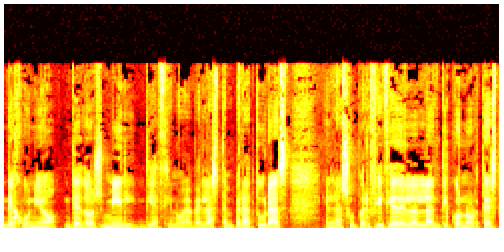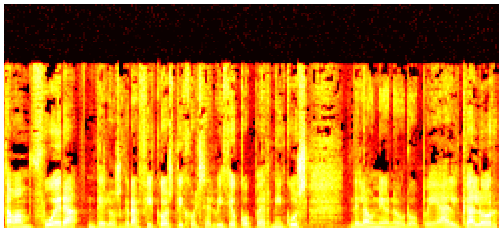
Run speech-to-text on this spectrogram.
de junio de 2019. Las temperaturas en la superficie del Atlántico Norte estaban fuera de los gráficos, dijo el Servicio Copernicus de la Unión Europea. El calor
